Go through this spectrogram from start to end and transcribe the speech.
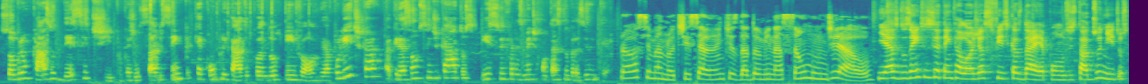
sobre um caso desse tipo, que a gente sabe sempre que é complicado quando envolve a política, a criação dos sindicatos. Isso infelizmente acontece no Brasil inteiro. Próxima notícia antes da dominação mundial. E as 270 lojas físicas da Apple nos Estados Unidos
